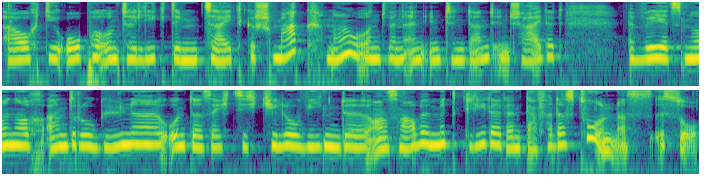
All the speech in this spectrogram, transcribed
auch die Oper unterliegt dem Zeitgeschmack. Ne? Und wenn ein Intendant entscheidet, er will jetzt nur noch androgyne, unter 60 Kilo wiegende Ensemblemitglieder, dann darf er das tun. Das ist so.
